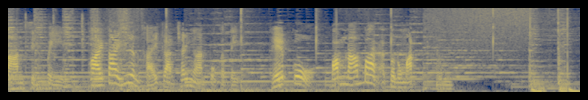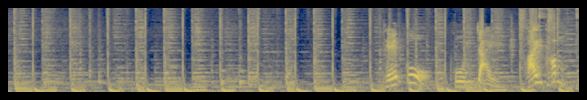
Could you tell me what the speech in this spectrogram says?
นาน 10 ปี ภายใต้เงื่อนไขการใช้งานปกติ เทปโก้ ปั๊มน้ำบ้านอัตโนมัติเทปโก้ ภูมิใจใช้ทำ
